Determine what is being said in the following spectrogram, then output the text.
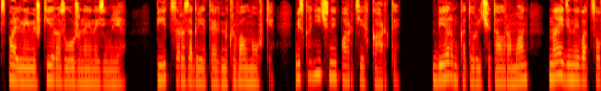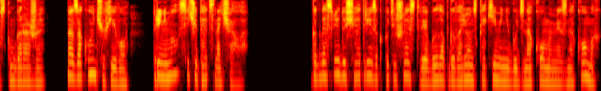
Спальные мешки, разложенные на земле, пицца, разогретая в микроволновке, бесконечные партии в карты. Берн, который читал роман, найденный в отцовском гараже, а, закончив его, принимался читать сначала. Когда следующий отрезок путешествия был обговорен с какими-нибудь знакомыми знакомых,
